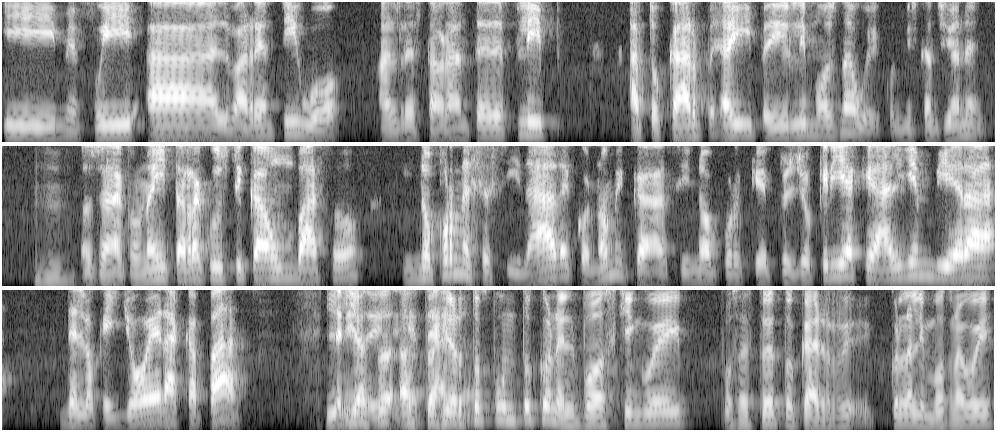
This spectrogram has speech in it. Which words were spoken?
y me fui al barrio antiguo, al restaurante de Flip, a tocar y pedir limosna, güey, con mis canciones. O sea, con una guitarra acústica, un vaso, no por necesidad económica, sino porque pues yo quería que alguien viera de lo que yo era capaz. Y, hasta, 17 hasta cierto punto con el busking, güey. O sea, esto de tocar con la limosna, güey.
